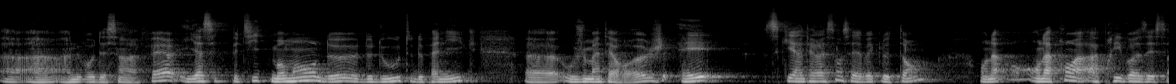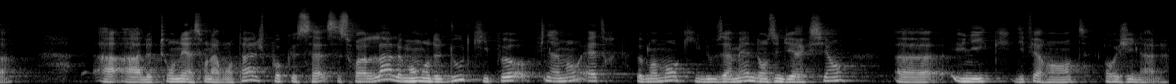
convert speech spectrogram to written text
un, nouveau dessin à faire, il y a ce petit moment de doute, de panique, euh, où je m'interroge. Et ce qui est intéressant, c'est avec le temps, on, a, on apprend à apprivoiser ça, à, le tourner à son avantage pour que ce soit là le moment de doute qui peut finalement être le moment qui nous amène dans une direction euh, unique, différente, originale.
